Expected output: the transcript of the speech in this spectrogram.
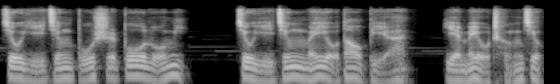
就已经不是波罗蜜，就已经没有到彼岸，也没有成就。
